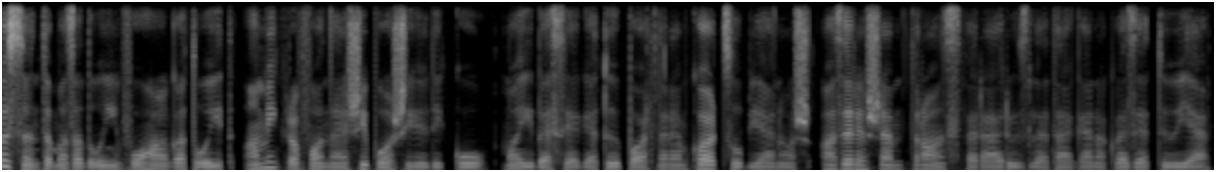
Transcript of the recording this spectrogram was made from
Köszöntöm az Adóinfo hallgatóit, a mikrofonnál Sipos Ildikó, mai beszélgető partnerem Karcub János, az RSM transferár üzletágának vezetője.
